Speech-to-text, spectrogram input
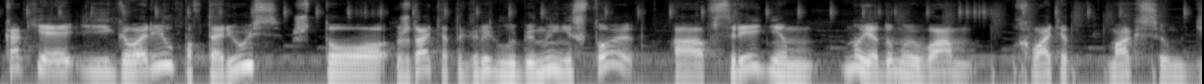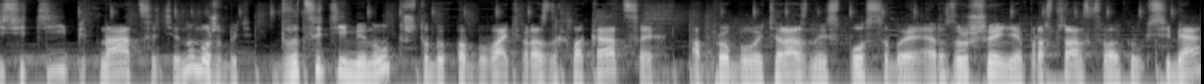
Как я и говорил, повторюсь, что ждать от игры глубины не стоит, а в среднем, ну, я думаю, вам хватит максимум 10-15, ну, может быть, 20 минут, чтобы побывать в разных локациях, опробовать разные способы разрушения пространства вокруг себя.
